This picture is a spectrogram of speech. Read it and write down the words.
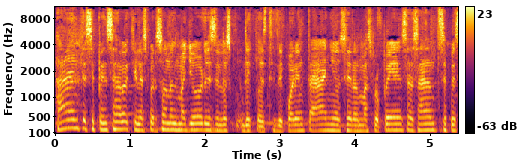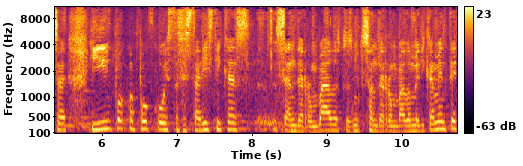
Antes se pensaba que las personas mayores de los de, pues, de 40 años eran más propensas, antes se pensaba, y poco a poco estas estadísticas se han derrumbado, estos mitos se han derrumbado médicamente,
